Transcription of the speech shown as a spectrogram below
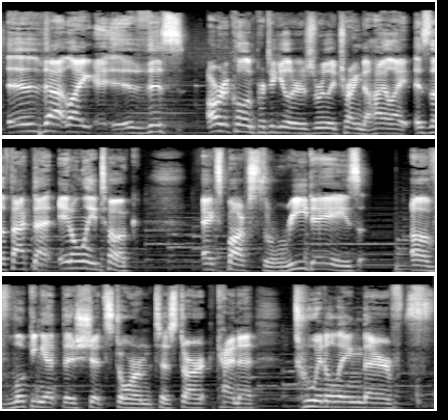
uh, that like uh, this article in particular is really trying to highlight is the fact that it only took Xbox 3 days of looking at this shitstorm to start kind of twiddling their f-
